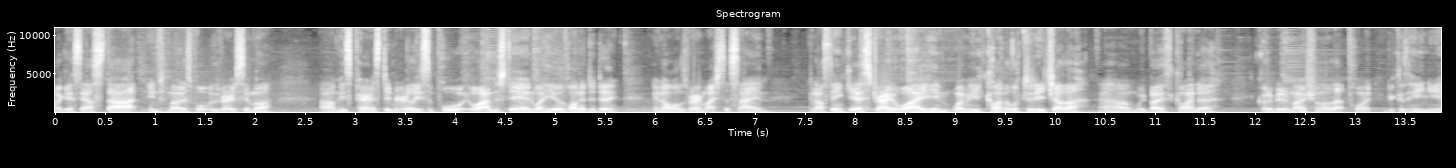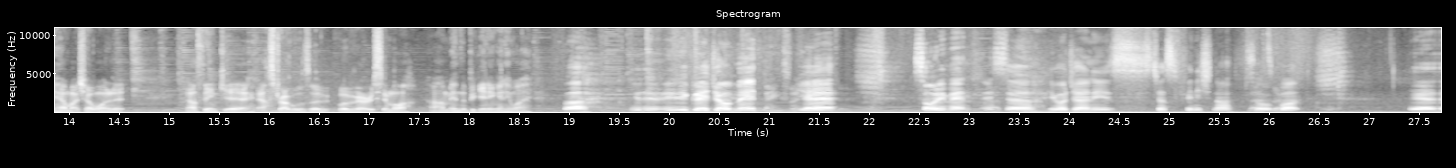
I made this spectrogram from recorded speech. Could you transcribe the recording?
I guess, our start into motorsport was very similar. Um, his parents didn't really support or understand what he wanted to do, and I was very much the same. And I think, yeah, straight away, him when we kind of looked at each other, um, we both kind of got a bit emotional at that point because he knew how much I wanted it. And I think, yeah, our struggles were, were very similar um, in the beginning, anyway. Well, you did a really great job, mate. Thanks, man. Yeah. Sorry, man. It's uh, your journey is just finished now. So, all but yeah,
